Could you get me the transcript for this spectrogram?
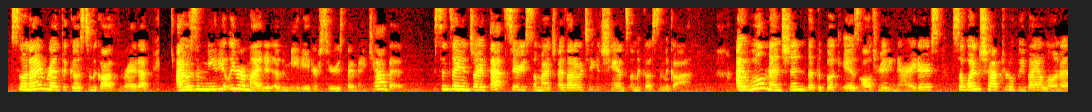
so when I read the Ghost and the Goth write-up, I was immediately reminded of the Mediator series by Meg Cabot. Since I enjoyed that series so much, I thought I would take a chance on The Ghost and the Goth. I will mention that the book is alternating narrators, so one chapter will be by Alona,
